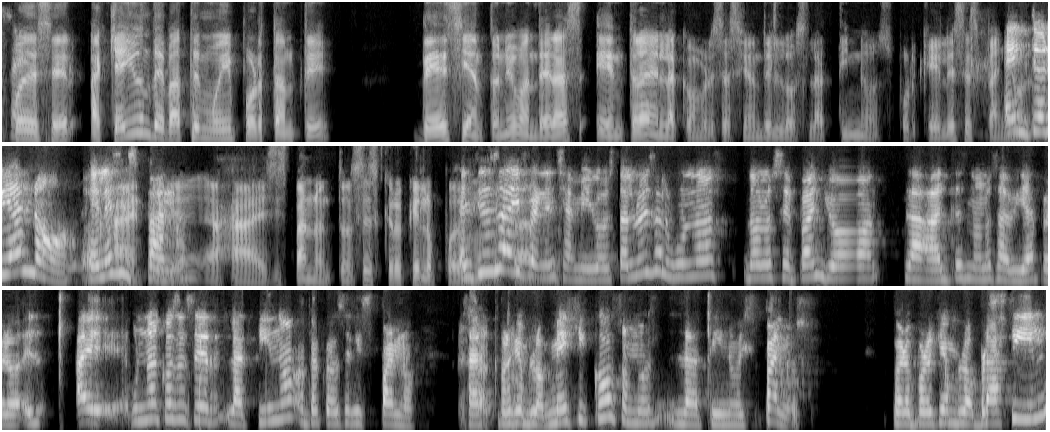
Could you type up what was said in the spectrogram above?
puede ser. Aquí hay un debate muy importante de si Antonio Banderas entra en la conversación de los latinos, porque él es español. En teoría no, él es hispano. ajá, es hispano, entonces creo que lo podemos... Esa es la diferencia, amigos. Tal vez algunos no lo sepan, yo la, antes no lo sabía, pero hay, una cosa es ser latino, otra cosa es ser hispano. por ejemplo, México somos latino-hispanos, pero por ejemplo, Brasil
